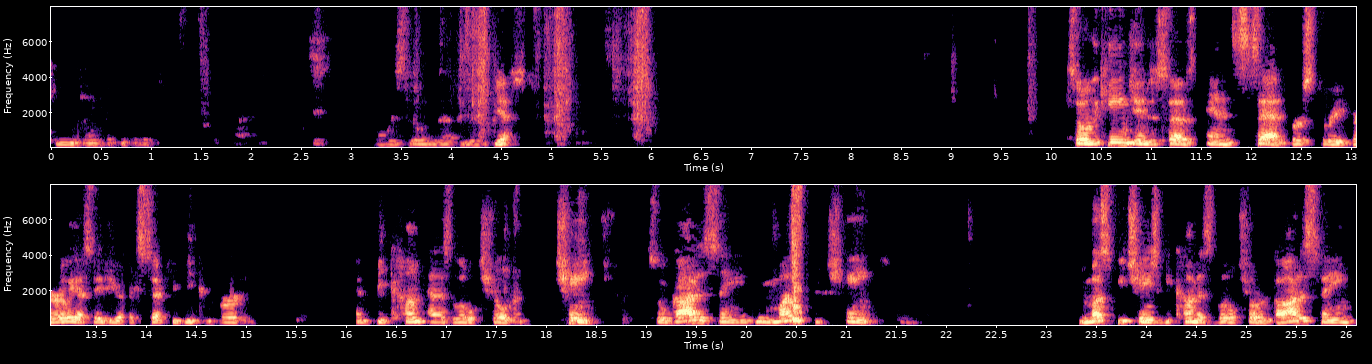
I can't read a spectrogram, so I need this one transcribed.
King James, I think it is. Are we still in Matthew? Yes. So in the King James it says, and said, verse 3, Verily I say to you, except you be converted and become as little children, change so God is saying you must be changed. You must be changed to become as little children. God is saying,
